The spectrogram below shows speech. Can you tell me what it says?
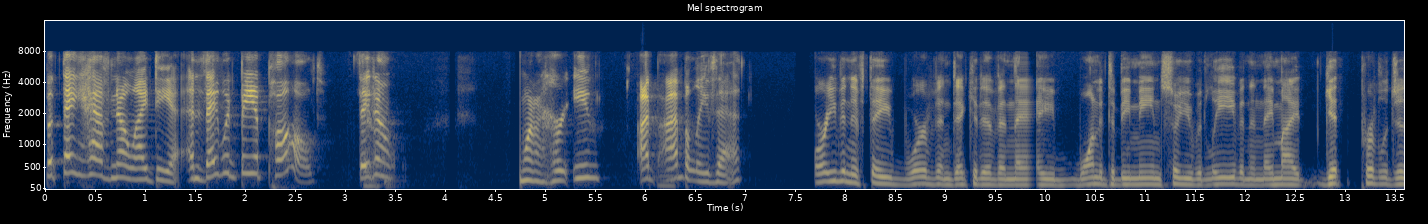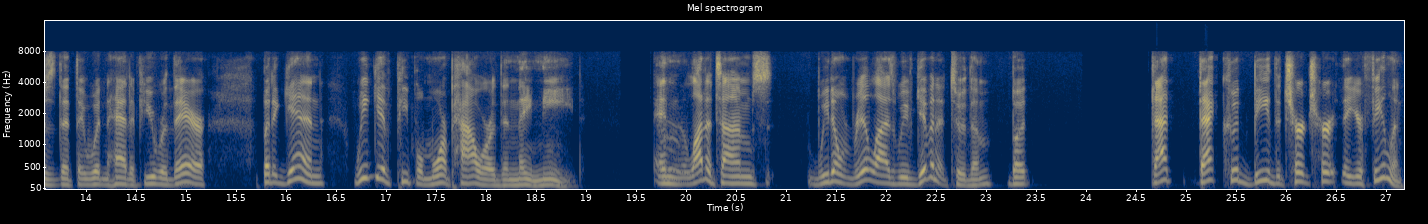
but they have no idea, and they would be appalled. They yeah. don't want to hurt you. I I believe that. Or even if they were vindictive and they wanted to be mean, so you would leave, and then they might get privileges that they wouldn't had if you were there. But again, we give people more power than they need and hmm. a lot of times we don't realize we've given it to them, but that that could be the church hurt that you're feeling.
